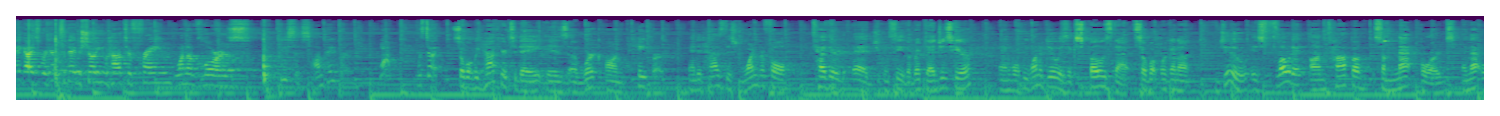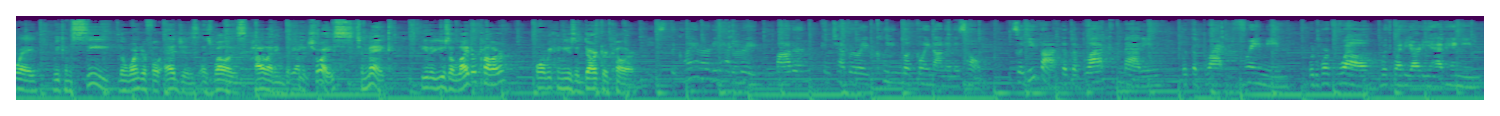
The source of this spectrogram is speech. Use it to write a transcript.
Hey guys, we're here today to show you how to frame one of Laura's pieces on paper. Yeah. Let's do it. So what we have here today is a work on paper and it has this wonderful tethered edge. You can see the ripped edges here. And what we want to do is expose that. So what we're gonna do is float it on top of some mat boards and that way we can see the wonderful edges as well as highlighting the We have a choice to make, either use a lighter color or we can use a darker color. The client already had a very modern, contemporary, clean look going on in his home. So he thought that the black matting with the black framing would work well with what he already had hanging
